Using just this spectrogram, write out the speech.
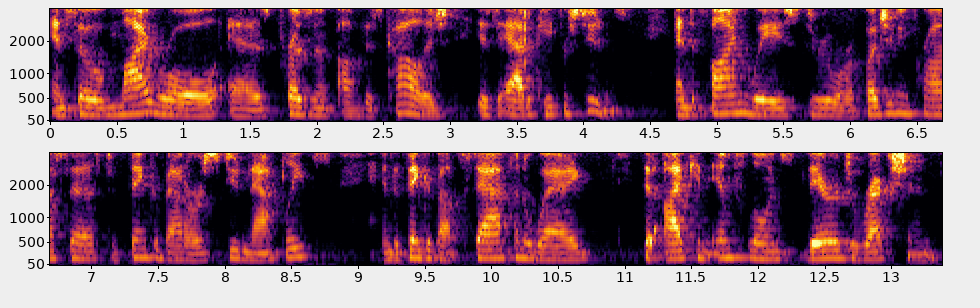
And so my role as president of this college is to advocate for students and to find ways through our budgeting process to think about our student athletes and to think about staff in a way that I can influence their direction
